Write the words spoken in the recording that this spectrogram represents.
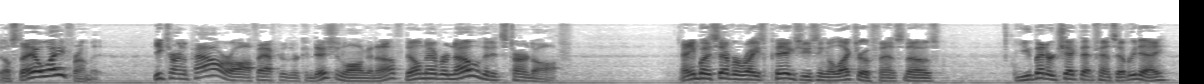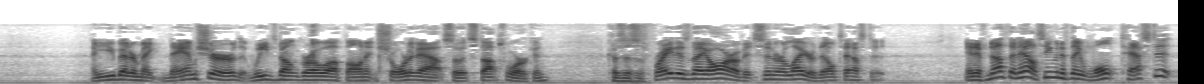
They'll stay away from it. You turn the power off after they're conditioned long enough, they'll never know that it's turned off. Anybody that's ever raised pigs using electrofence knows you better check that fence every day, and you better make damn sure that weeds don't grow up on it and short it out so it stops working. Because as afraid as they are of it, sooner or later they'll test it. And if nothing else, even if they won't test it,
